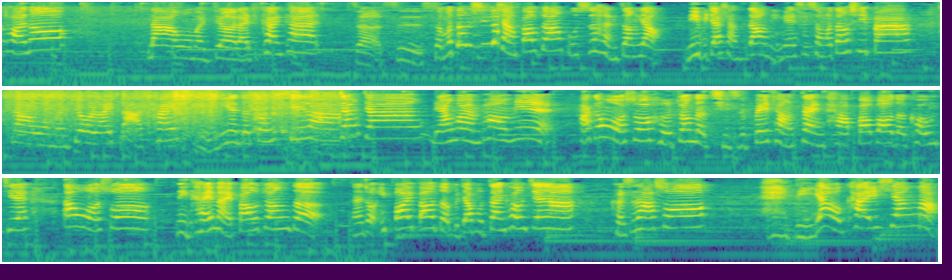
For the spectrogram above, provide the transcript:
团哦。那我们就来去看看这是什么东西了。想包装不是很重要，你比较想知道里面是什么东西吧？那我们就来打开里面的东西啦。江江，两碗泡面。他跟我说盒装的其实非常占他包包的空间，那我说你可以买包装的那种一包一包的比较不占空间啊。可是他说，你要开箱嘛，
